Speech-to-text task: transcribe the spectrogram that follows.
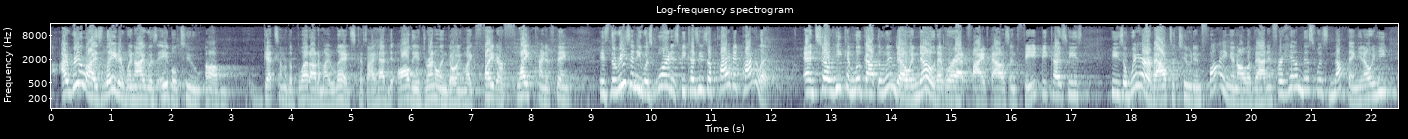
I realized later when I was able to um, get some of the blood out of my legs because I had the, all the adrenaline going, like fight or flight kind of thing, is the reason he was bored is because he's a private pilot. And so he can look out the window and know that we're at 5,000 feet because he's, he's aware of altitude and flying and all of that. And for him, this was nothing. You know, he,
